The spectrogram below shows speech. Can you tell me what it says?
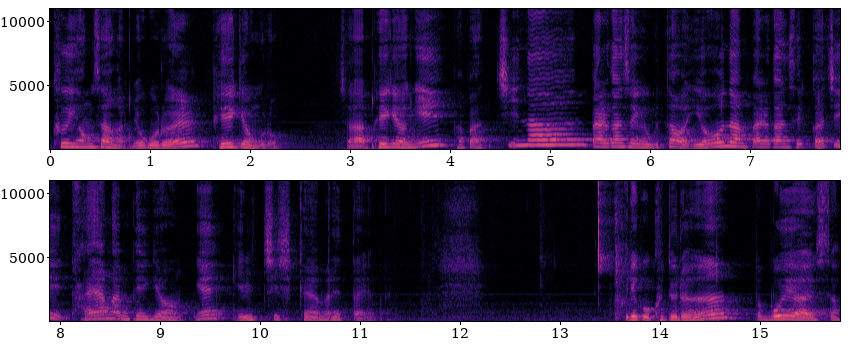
그 형상을 요거를 배경으로. 자, 배경이 봐봐. 진한 빨간색부터 연한 빨간색까지 다양한 배경에 일치시켜야만 했다 이 말. 그리고 그들은 또 뭐 해야 했어?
